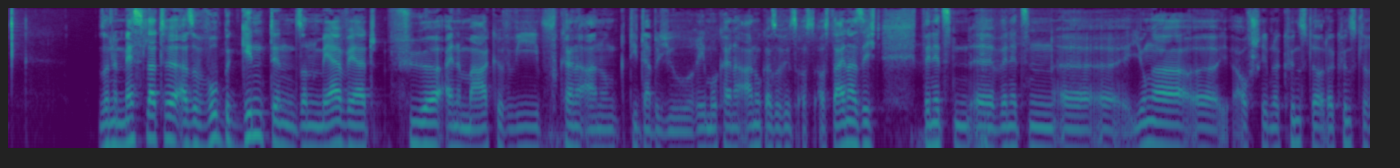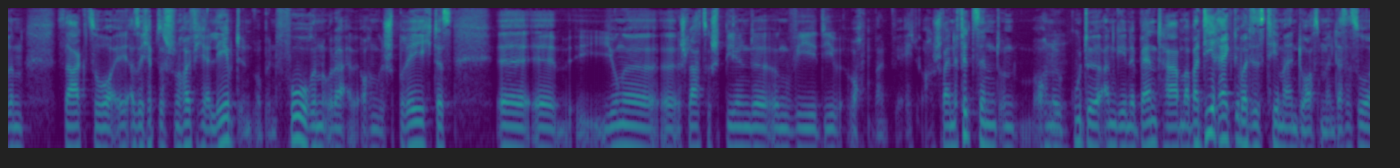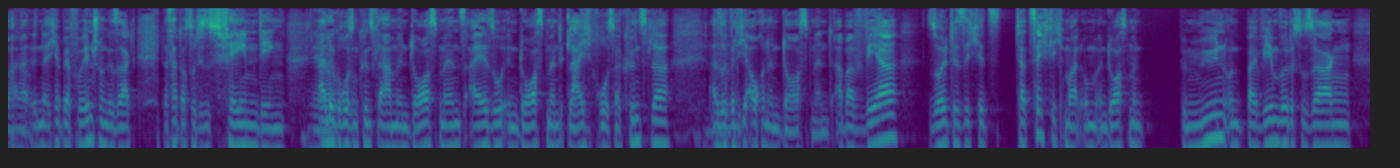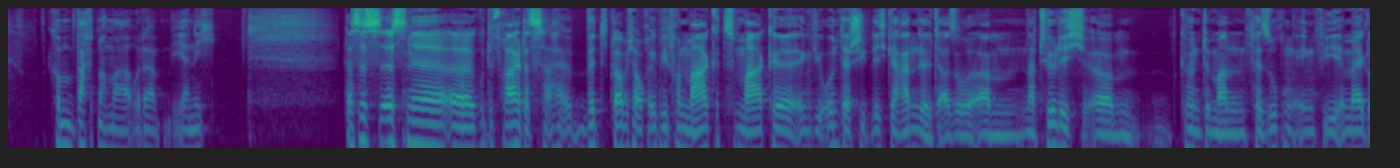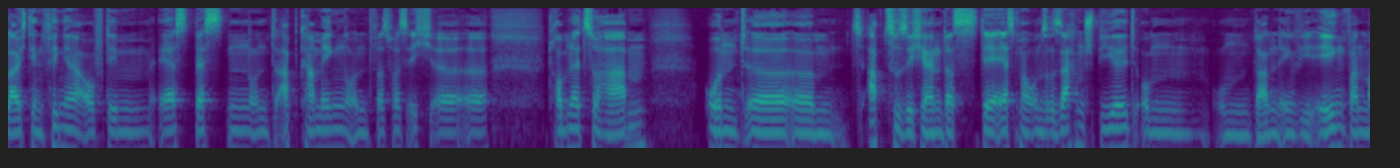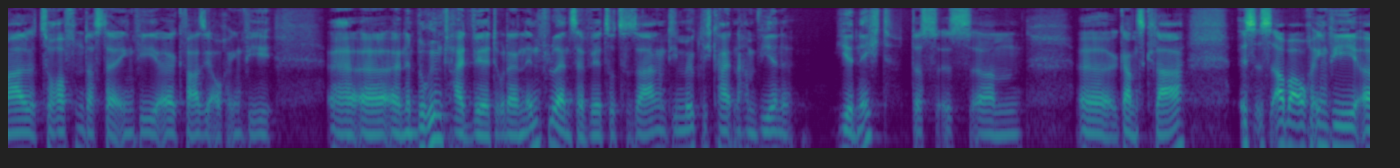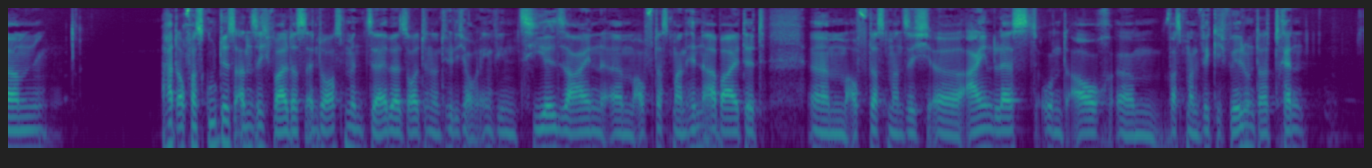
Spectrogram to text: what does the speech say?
so eine Messlatte, also wo beginnt denn so ein Mehrwert für eine Marke wie, keine Ahnung, DW, Remo, keine Ahnung, also jetzt aus, aus deiner Sicht, wenn jetzt ein, äh, wenn jetzt ein äh, äh junger, äh, aufstrebender Künstler oder Künstlerin sagt so, also ich habe das schon häufig erlebt, ob in Foren oder auch im Gespräch, dass äh, äh, junge Schlagzeugspielende irgendwie, die auch, echt auch schweinefit sind und auch eine mhm. gute angehende Band haben, aber direkt über dieses Thema Endorsement, das ist so, ja. ich habe ja vorhin schon gesagt, das hat auch so dieses Fame-Ding, ja. alle großen Künstler haben Endorsements, also Endorsement gleich großer Künstler, also will ich auch ein Endorsement. Aber wer sollte sich jetzt tatsächlich mal um Endorsement bemühen und bei wem würdest du sagen, komm, wacht noch mal oder eher nicht? Das ist, ist eine äh, gute Frage. Das wird, glaube ich, auch irgendwie von Marke zu Marke irgendwie unterschiedlich gehandelt. Also ähm, natürlich ähm, könnte man versuchen, irgendwie immer gleich den Finger auf dem Erstbesten und Upcoming und was weiß ich äh, äh, Trommler zu haben und äh, ähm, abzusichern, dass der erstmal unsere Sachen spielt, um, um dann irgendwie irgendwann mal zu hoffen, dass da irgendwie äh, quasi auch irgendwie äh, äh, eine Berühmtheit wird oder ein Influencer wird sozusagen. Die Möglichkeiten haben wir hier nicht. Das ist ähm, äh, ganz klar. Es ist aber auch irgendwie ähm, hat auch was Gutes an sich, weil das Endorsement selber sollte natürlich auch irgendwie ein Ziel sein, ähm, auf das man hinarbeitet, ähm, auf das man sich äh, einlässt und auch ähm, was man wirklich will. Und da trennt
